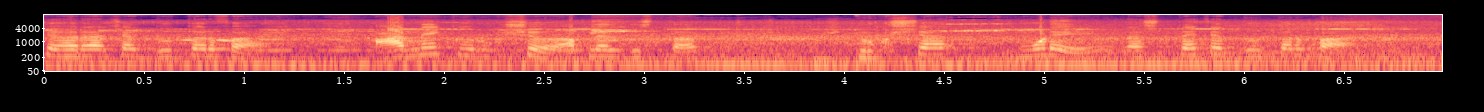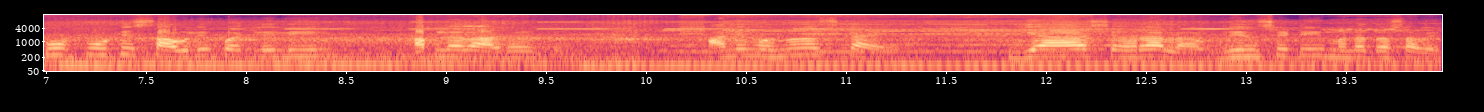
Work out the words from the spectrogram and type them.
शहराच्या दुतर्फा अनेक वृक्ष आपल्याला दिसतात. वृक्षामुळे रस्त्याच्या दुतर्फा खूप मोठी सावली पडलेली आपल्याला आढळते. आणि म्हणूनच काय या शहराला ग्रीन सिटी म्हणत असावेत.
